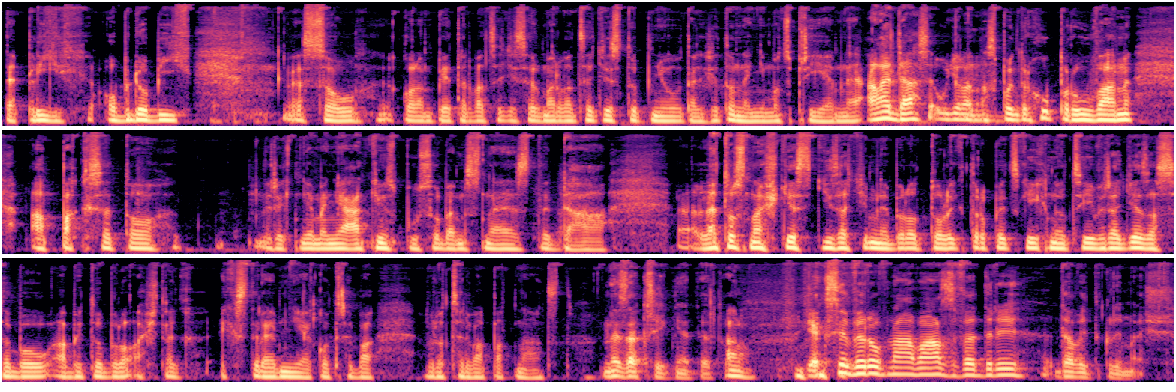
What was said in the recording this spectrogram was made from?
teplých obdobích jsou kolem 25, 27 stupňů, takže to není moc příjemné. Ale dá se udělat hmm. aspoň trochu průvan a pak se to řekněme, nějakým způsobem snést dá. Letos naštěstí zatím nebylo tolik tropických nocí v řadě za sebou, aby to bylo až tak extrémní, jako třeba v roce 2015. Nezakřikněte to. Ano. Jak se vyrovnává z vedry David Klimeš?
